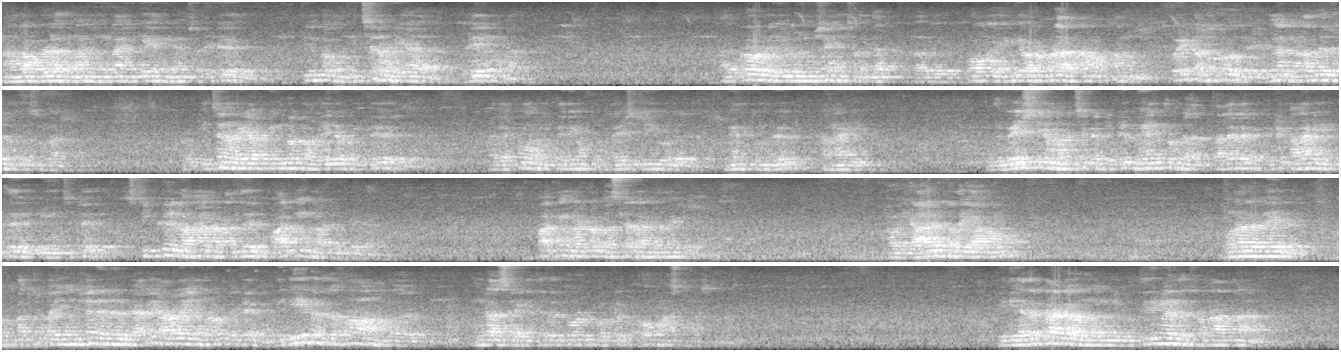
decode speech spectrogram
நாங்களாம் உள்ள இருந்தோம் நீங்களாம் இங்கே இருங்கன்னு சொல்லிட்டு பின்பக்கம் கிச்சன் வழியாக வெளியே போனார். அதுக்கப்புறம் ஒரு இருபது நிமிஷம் கழிச்சு வந்தார். அவர் போக எங்கே வரக்கூடாதுன்னா உட்காந்து போயிட்டு வரப்போ ஒரு என்ன நடந்ததுன்னு சொன்னார். ஒரு கிச்சன் வழியாக பின்பக்கம் வெளியில் போயிட்டு அது எப்போ உங்களுக்கு தெரியும்? வேஷ்டி ஒரு மேற்துண்டு கண்ணாடி. இந்த வேஷ்டியை மறைச்சு கட்டிட்டு மேல் தலையில கட்டிட்டு கண்ணாடி எடுத்து வச்சுட்டு ஸ்டிக்கு இல்லாம நடந்து பார்க்கிங் லாட்டில் போயிட்டார் பார்க்கிங் லாட்டில் பஸ்ல எல்லாம் நின்றுட்டு அவர் யாரு கதை யாரும் உணரவே இல்லை. ஒரு பத்து பதினஞ்சு நிமிஷம் நின்று இருக்காரு யாரும் எவ்வளோ போயிட்டே இருக்காங்க திடீர்னு அதுக்கப்புறம் அவங்க முண்டாசை எடுத்து தோல் போட்டு ஓ மாசம் இது எதற்காக அவர் உங்களுக்கு திரும்பி வந்து சொன்னார்னா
